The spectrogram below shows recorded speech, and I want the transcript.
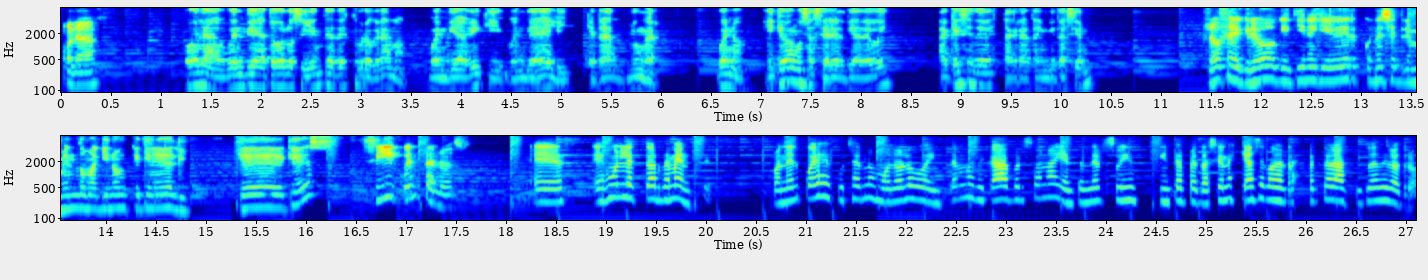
Hola. Hola, buen día a todos los siguientes de este programa. Buen día Vicky, buen día Eli. ¿Qué tal, Bloomer? Bueno, ¿y qué vamos a hacer el día de hoy? ¿A qué se debe esta grata invitación? Profe, creo que tiene que ver con ese tremendo maquinón que tiene Eli. ¿Qué, qué es? Sí, cuéntanos. Es, es un lector de mente. Con él puedes escuchar los monólogos internos de cada persona y entender sus interpretaciones que hace con el respecto a las actitudes del otro.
